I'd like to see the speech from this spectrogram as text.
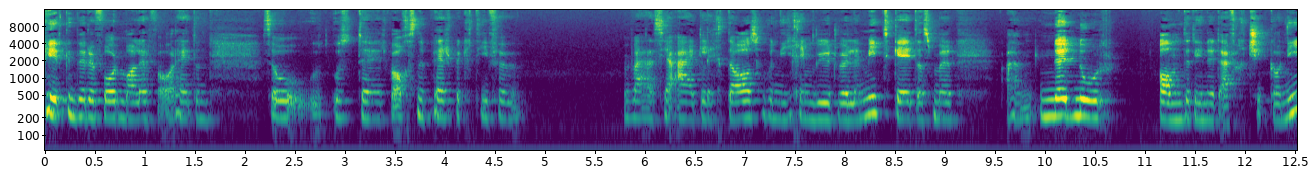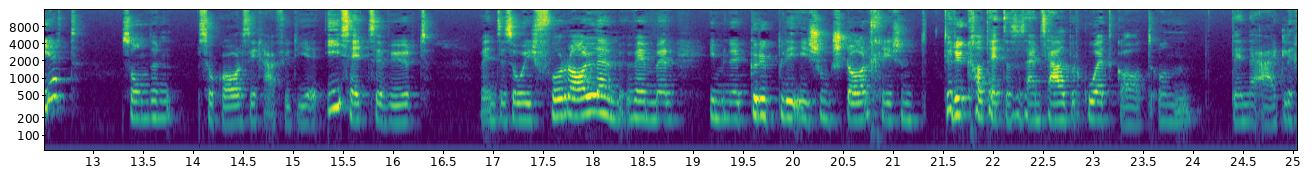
in irgendeiner Form mal erfahren haben. Und so aus der Erwachsenenperspektive wäre es ja eigentlich das, was ich ihm würde mitgeben dass man ähm, nicht nur andere nicht einfach schikaniert, sondern sogar sich auch für die einsetzen würde, wenn es so ist. Vor allem, wenn man in einem Grüppli ist und stark ist und den Rückhalt hat, dass es einem selber gut geht und dann eigentlich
